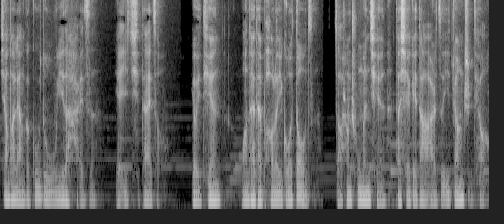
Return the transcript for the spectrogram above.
想把两个孤独无依的孩子也一起带走。有一天，王太太泡了一锅豆子，早上出门前，她写给大儿子一张纸条：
